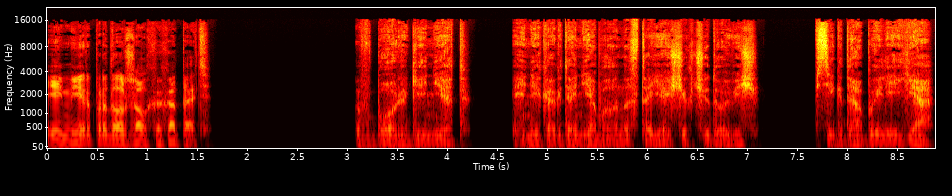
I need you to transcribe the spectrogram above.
И мир продолжал хохотать. «В Борге нет, и никогда не было настоящих чудовищ. Всегда были я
